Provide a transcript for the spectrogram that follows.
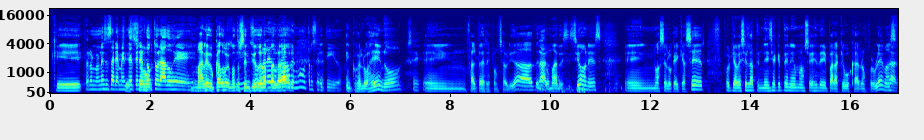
que pero no necesariamente tener doctorados es... mal educados en otro Sí, sentido de la mal educados palabra. en otro sentido. En coger lo ajeno, Sí. en falta de responsabilidad, en Claro. tomar decisiones, en no hacer lo que hay que hacer, porque a veces la tendencia que tenemos es de para qué buscarnos problemas Claro.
